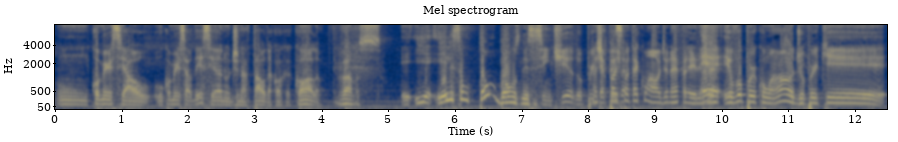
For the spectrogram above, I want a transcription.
um comercial, o comercial desse ano de Natal da Coca-Cola. Vamos. E, e, eles são tão bons nesse sentido, porque Acho que pode pôr até com áudio, né, para eles. É, né? eu vou pôr com áudio porque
